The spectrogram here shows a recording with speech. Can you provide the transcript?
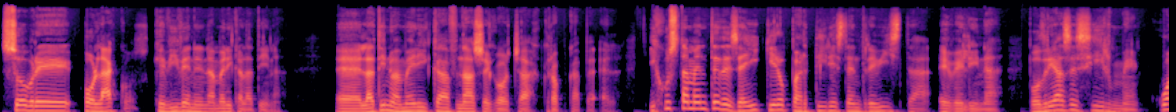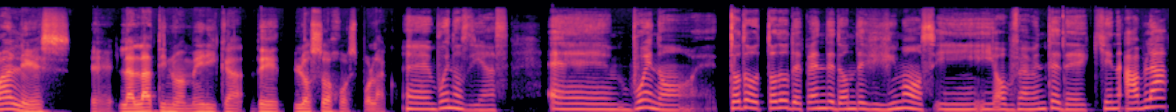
sobre polacos que viven en América Latina eh, latinoamérica Y justamente desde ahí quiero partir esta entrevista, Evelina. ¿Podrías decirme cuál es eh, la Latinoamérica de los ojos polacos? Eh, buenos días. Eh, bueno, todo, todo depende de dónde vivimos y, obviamente de quién habla.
